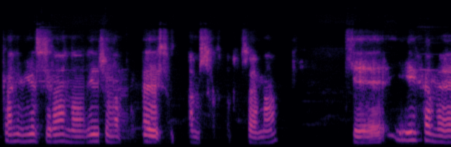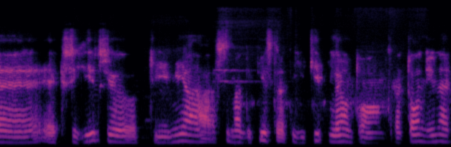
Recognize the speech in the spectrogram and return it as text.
κάνει μια σειρά αναλύσεων από πέρυσι σε αυτό το θέμα και είχαμε εξηγήσει ότι μια σημαντική στρατηγική πλέον των κρατών είναι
